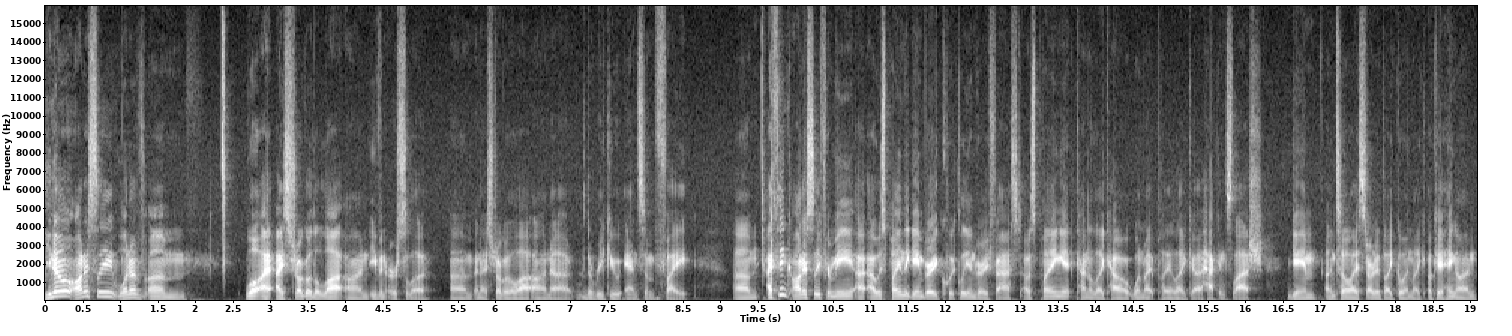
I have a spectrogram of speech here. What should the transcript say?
You know, honestly, one of um, well, I, I struggled a lot on even Ursula, um, and I struggled a lot on uh, the Riku Ansem fight. Um, I think honestly, for me, I, I was playing the game very quickly and very fast. I was playing it kind of like how one might play like a hack and slash game until I started like going like, okay, hang on,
